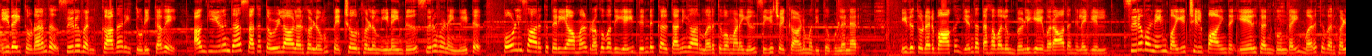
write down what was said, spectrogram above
இதைத் தொடர்ந்து சிறுவன் கதறி துடிக்கவே அங்கிருந்த சக தொழிலாளர்களும் பெற்றோர்களும் இணைந்து சிறுவனை மீட்டு போலீசாருக்கு தெரியாமல் ரகுபதியை திண்டுக்கல் தனியார் மருத்துவமனையில் சிகிச்சைக்கு அனுமதித்து உள்ளனர். இது தொடர்பாக எந்த தகவலும் வெளியே வராத நிலையில் சிறுவனின் வயிற்றில் பாய்ந்த ஏர்கன் குண்டை மருத்துவர்கள்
